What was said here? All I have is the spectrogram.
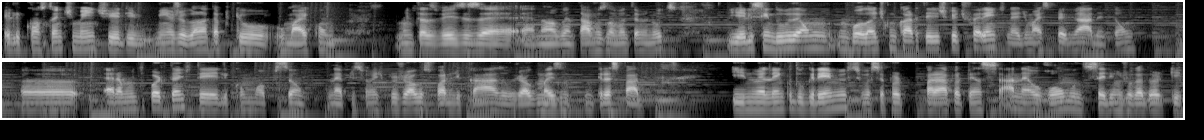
ele constantemente ele vinha jogando, até porque o, o Maicon muitas vezes é, é, não aguentava os 90 minutos, e ele sem dúvida é um, um volante com característica diferente, né, de mais pegada, então uh, era muito importante ter ele como uma opção, né? Principalmente para os jogos fora de casa, o jogo mais encrespado. E no elenco do Grêmio, se você for parar para pensar, né, o Romulo seria um jogador que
